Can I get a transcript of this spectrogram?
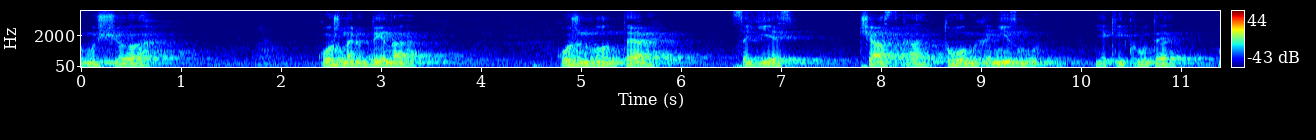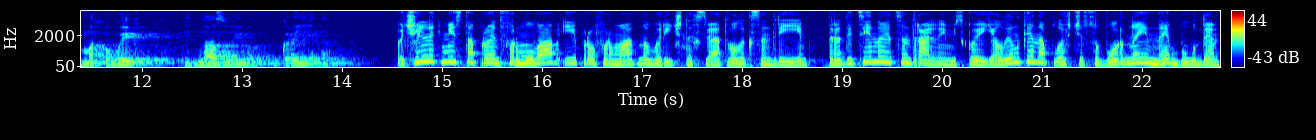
тому що кожна людина, кожен волонтер це є частка того механізму, який круте маховик під назвою Україна. Очільник міста проінформував і про формат новорічних свят в Олександрії. Традиційної центральної міської ялинки на площі Соборної не буде,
